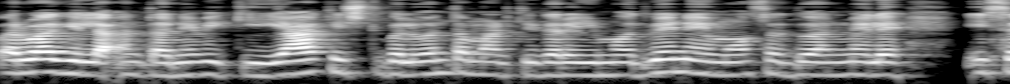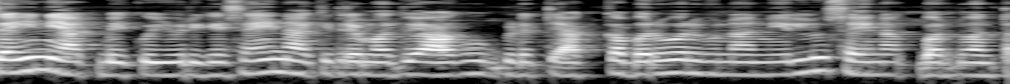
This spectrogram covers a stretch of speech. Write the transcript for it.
ಪರವಾಗಿಲ್ಲ ಅಂತಾನೆ ವಿಕ್ಕಿ ಯಾಕೆ ಇಷ್ಟು ಬಲವಂತ ಮಾಡ್ತಿದ್ದಾರೆ ಈ ಮದುವೆನೇ ಮೋಸದ್ದು ಅಂದಮೇಲೆ ಈ ಸೈನ್ ಹಾಕಬೇಕು ಬೇಕು? ಇವರಿಗೆ ಸೈನ್ ಹಾಕಿದರೆ ಮದುವೆ ಆಗೋಗ್ಬಿಡುತ್ತೆ. ಅಕ್ಕ ಬರೋವರೆಗೂ ನಾನು ಎಲ್ಲೂ ಸೈನ್ ಹಾಕ್ಬಾರ್ದು ಅಂತ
